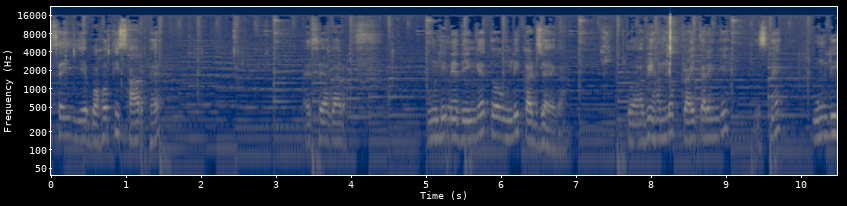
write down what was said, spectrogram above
वैसे ये बहुत ही शार्प है। ऐसे अगर उंगली में देंगे तो उंगली कट जाएगा। तो अभी हम लोग ट्राई करेंगे इसमें उंगली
